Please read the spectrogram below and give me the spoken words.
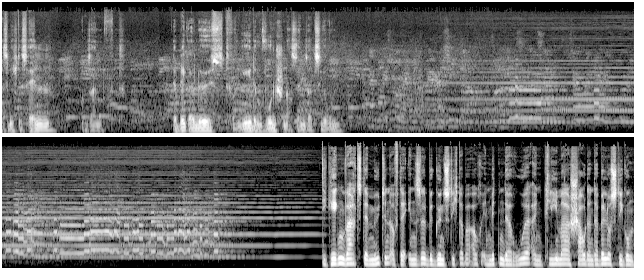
Das Licht ist hell und sanft. Der Blick erlöst von jedem Wunsch nach Sensation. Die Gegenwart der Mythen auf der Insel begünstigt aber auch inmitten der Ruhe ein Klima schaudernder Belustigung,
